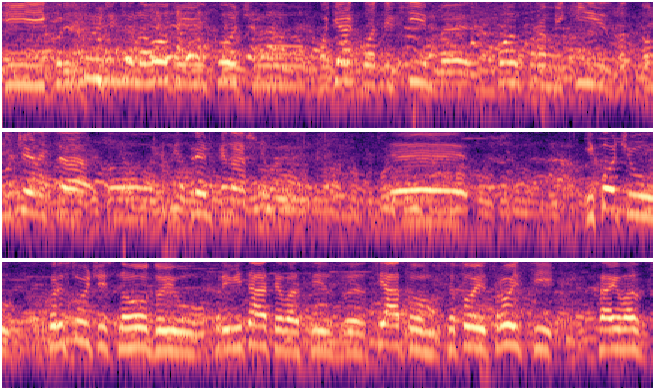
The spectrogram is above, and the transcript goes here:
І користуючись нагодою, хочу подякувати всім е, спонсорам, які долучилися до підтримки нашого. Е, і хочу, користуючись нагодою, привітати вас із святом Святої Тройці. Хай вас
